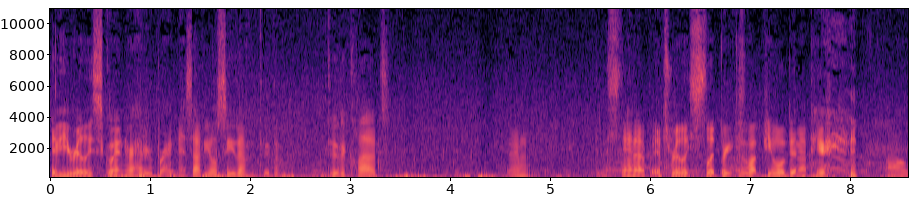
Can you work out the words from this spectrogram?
if you really squint or have your brightness up, you'll see them through the through the clouds. I'm gonna stand up. It's really slippery because a lot of people have been up here. Oh,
